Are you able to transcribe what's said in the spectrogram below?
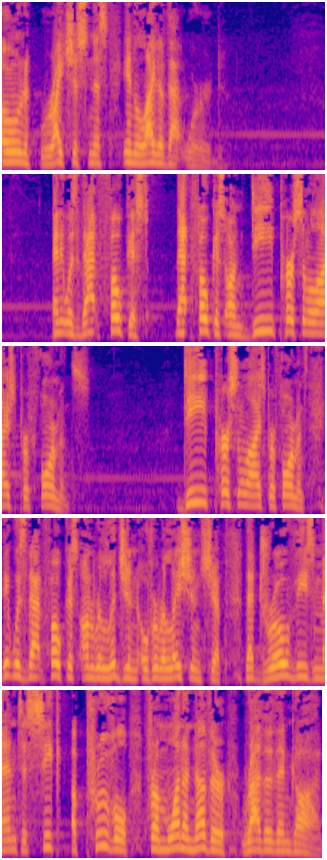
own righteousness in light of that word. And it was that focused, that focus on depersonalized performance depersonalized performance. It was that focus on religion over relationship that drove these men to seek approval from one another rather than God.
